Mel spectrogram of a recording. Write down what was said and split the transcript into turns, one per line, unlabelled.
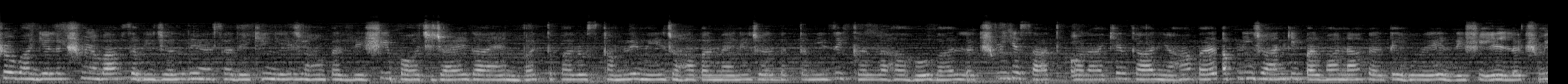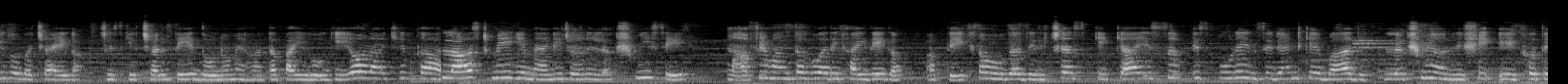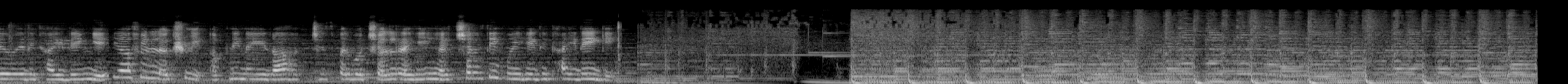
सौभाग्य लक्ष्मी, अब आप सभी जल्द ऐसा देखेंगे जहाँ पर ऋषि पहुँच जाएगा एंड वक्त पर उस कमरे में जहाँ पर मैनेजर बदतमीजी कर रहा होगा। लक्ष्मी के साथ और आखिरकार यहाँ पर अपनी जान की परवाह ना करते हुए ऋषि लक्ष्मी को बचाएगा, जिसके चलते दोनों में हाथापाई होगी और आखिरकार लास्ट में ये मैनेजर लक्ष्मी से माफ़ी माँगता हुआ दिखाई देगा। अब देखना होगा दिलचस्प कि क्या इस इस पूरे इंसिडेंट के बाद लक्ष्मी और ऋषि एक होते हुए दिखाई देंगे, या फिर लक्ष्मी अपनी नई राह जिस पर वो चल रही है, चलती हुई ही दिखाई देगी।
